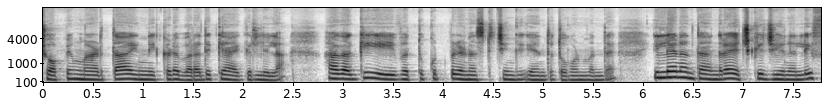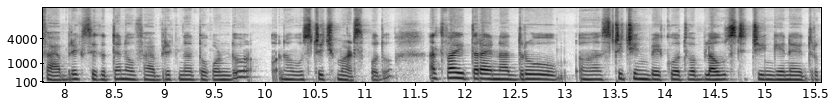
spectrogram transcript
ಶಾಪಿಂಗ್ ಮಾಡ್ತಾ ಇನ್ನು ಈ ಕಡೆ ಬರೋದಕ್ಕೆ ಆಗಿರಲಿಲ್ಲ. ಹಾಗಾಗಿ ಇವತ್ತು ಕೊಟ್ಬಿಡೋಣ ಸ್ಟಿಚಿಂಗಿಗೆ ಅಂತ ತೊಗೊಂಡು ಬಂದೆ. ಇಲ್ಲೇನಂತ ಅಂದರೆ ಎಚ್ ಕೆ ಜಿನಲ್ಲಿ ಫ್ಯಾಬ್ರಿಕ್ ಸಿಗುತ್ತೆ. ನಾವು ಫ್ಯಾಬ್ರಿಕ್ನ ತೊಗೊಂಡು ನಾವು ಸ್ಟಿಚ್ ಮಾಡಿಸ್ಬೋದು. ಅಥವಾ ಈ ಥರ ಏನಾದರೂ ಸ್ಟಿಚಿಂಗ್ ಬೇಕು ಅಥವಾ ಬ್ಲೌಸ್ ಸ್ಟಿಚಿಂಗ್ ಏನೇ ಇದ್ದರೂ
